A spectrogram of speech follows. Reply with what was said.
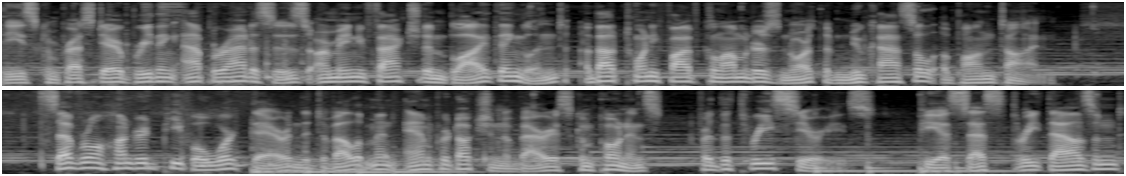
These compressed air breathing apparatuses are manufactured in Blyth, England, about 25 kilometers north of Newcastle upon Tyne. Several hundred people work there in the development and production of various components for the three series, PSS 3000,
